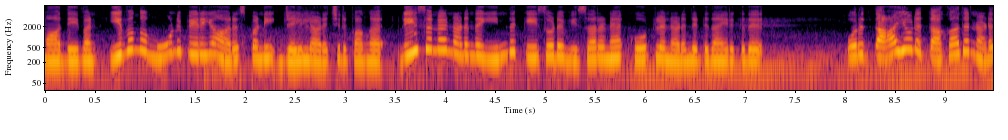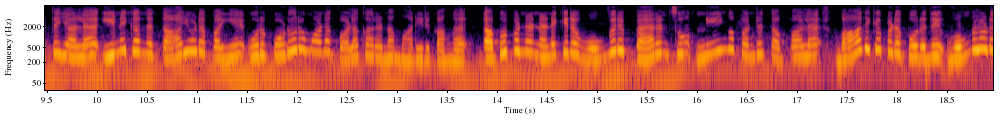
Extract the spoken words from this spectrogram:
மாதேவன். இவங்க மூணு பேரையும் அரெஸ்ட் பண்ணி ஜெயில அடைச்சிருக்காங்க. ரீசெண்டா நடந்த இந்த கேஸோட விசாரணை கோர்ட்ல நடந்துட்டு தான் இருக்குது. ஒரு தாயோட தகாத நடத்தையால இன்னைக்கு அந்த தாயோட பையன் ஒரு கொடூரமான கொலக்காரனா மாறி இருக்காங்க தப்பு பண்ண நினைக்கிற ஒவ்வொரு பேரண்ட்ஸும் நீங்க பண்ற தப்பால பாதிக்கப்பட போறது உங்களோட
